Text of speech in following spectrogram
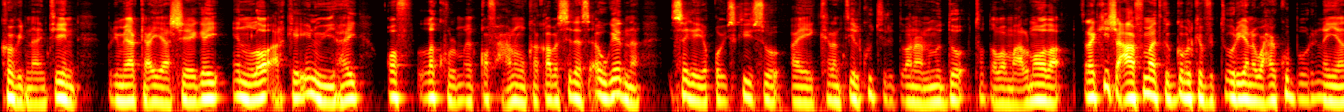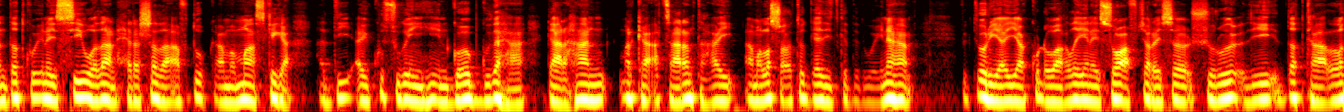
covid premierka ayaa sheegay in loo arkay inuu yahay qof la kulmay qof xanuunka qaba. Sidaas awgeedna isaga iyo qoyskiisu ay karantiil ku jiri doonaan muddo toddoba maalmooda. Saraakiisha caafimaadka gobolka victoriana waxay ku boorinayaan dadku inay sii wadaan xirashada afduubka ama maaskiga haddii ay ku sugan yihiin goob gudaha gaar ahaan marka aad saaran tahay ama la socoto gaadiidka dadweynaha. Victoria ayaa ku dhawaaqday inay soo afjarayso shuruucdii dadka la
